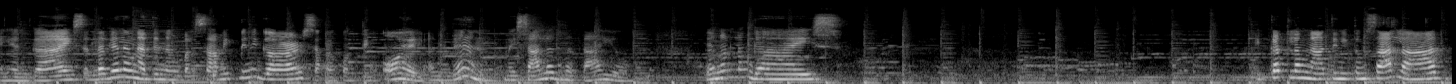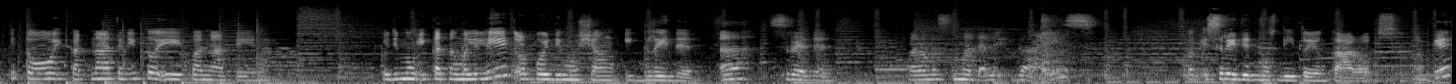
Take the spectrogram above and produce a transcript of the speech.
Ayan guys. Lagyan lang natin ng balsamic vinegar, saka konting oil. And then, may salad na tayo. Ganon lang guys. I-cut lang natin itong salad. Ito, i-cut natin. Ito, i-pan natin. Pwede mong i-cut ng maliliit or pwede mo siyang i-graded. Ah, shredded. Para mas madali, guys. Pag i-shredded mo dito yung carrots. Okay?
